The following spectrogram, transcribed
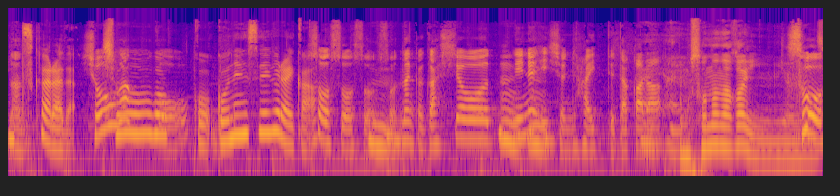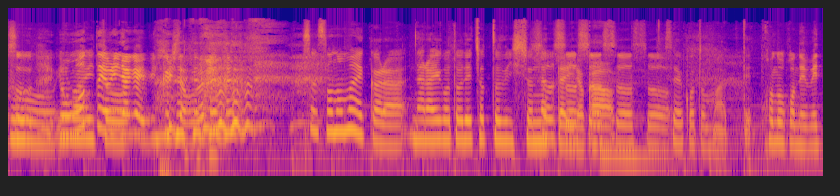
いつからだ？小学校？校？5年生ぐらいか？そうそうそうそう、うん。なんか合唱にね、うんうん。一緒に入ってたから、はいはい。でもそんな長いんやね。そうそう。そう思ったより長い。びっくりしたもん。そうその前から習い事でちょっと一緒になったりとかそうそうそうそう。そういうこともあって。この子ねめっ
